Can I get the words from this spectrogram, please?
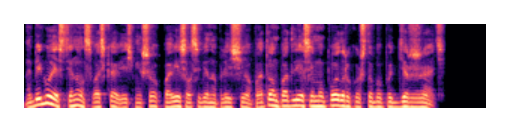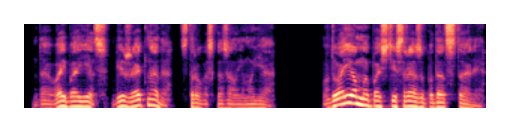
На бегу я стянул с Васька вещмешок, повесил себе на плечо, потом подлез ему под руку, чтобы поддержать. «Давай, боец, бежать надо», — строго сказал ему я. Вдвоем мы почти сразу подотстали.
